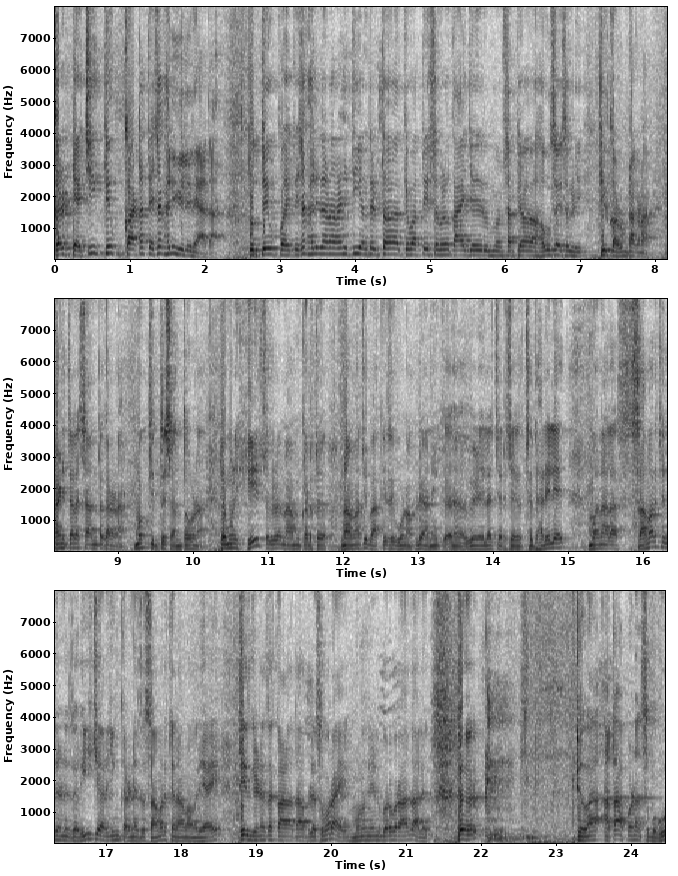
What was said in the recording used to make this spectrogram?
कारण त्याची ते काटा त्याच्याखाली आहे आता. तो ते प- त्याच्याखाली जाणार आणि ती यंत्रिकता किंवा ते सगळं काय जे सारख्या हौस आहे सगळी ती काढून टाकणार आणि त्याला शांत करणार. मग चित्त शांत होणार. त्यामुळे हे सगळं नाम करतं नामाचे बाकीचे गुण आपले अनेक वेळेला चर्चेचे झालेले आहेत. मनाला सामर्थ्य देण्याचं रिचार्जिंग करण्याचं सामर्थ्य नामामध्ये आहे तेच घेण्याचा काळ आता आपल्यासमोर आहे म्हणून हे बरोबर आज आलं. तर तेव्हा आता आपण असं बघू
